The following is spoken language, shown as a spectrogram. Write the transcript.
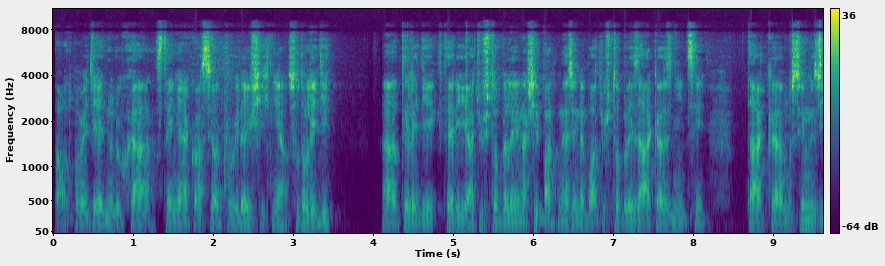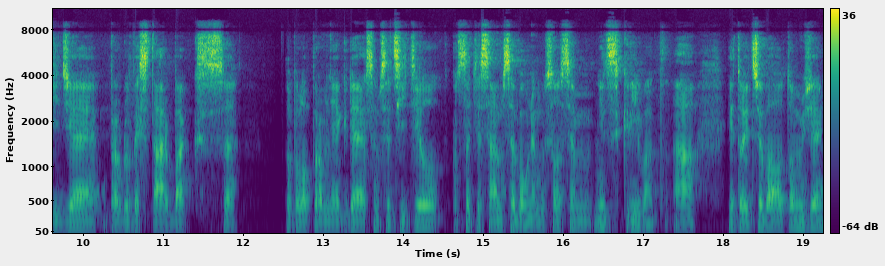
Ta odpověď je jednoduchá, stejně jako asi odpovídají všichni, a jsou to lidi ty lidi, kteří, ať už to byli naši partneři nebo ať už to byli zákazníci, tak eh, musím říct, že opravdu ve Starbucks to bylo pro mě, kde jsem se cítil v podstatě sám sebou, nemusel jsem nic skrývat. A je to i třeba o tom, že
